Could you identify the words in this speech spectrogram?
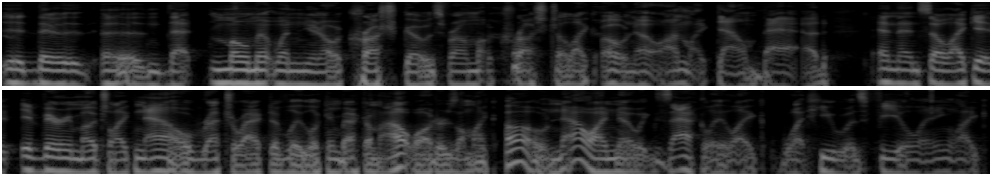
it, the uh, that moment when you know a crush goes from a crush to like oh no I'm like down bad and then so like it it very much like now retroactively looking back on the Outwaters I'm like oh now I know exactly like what he was feeling like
